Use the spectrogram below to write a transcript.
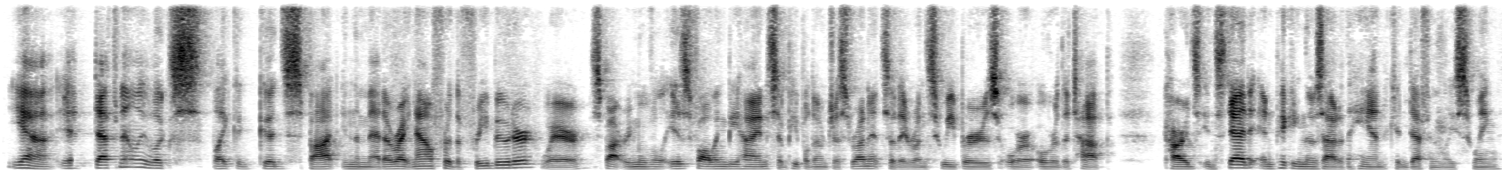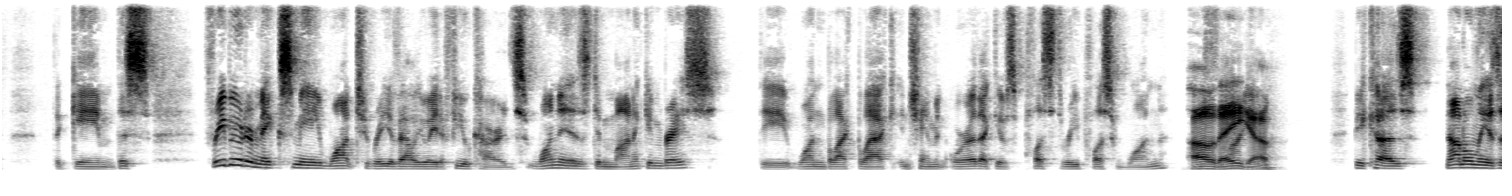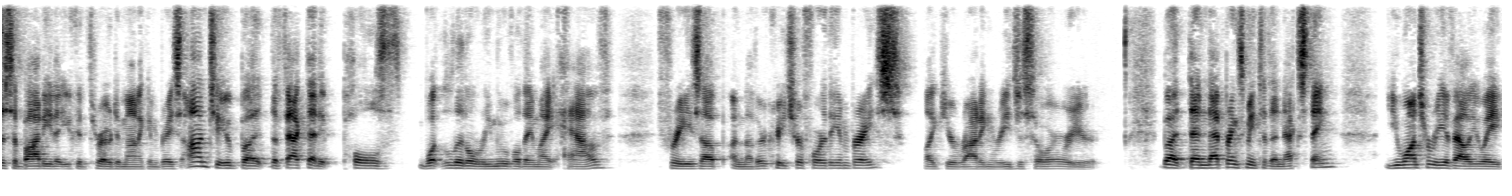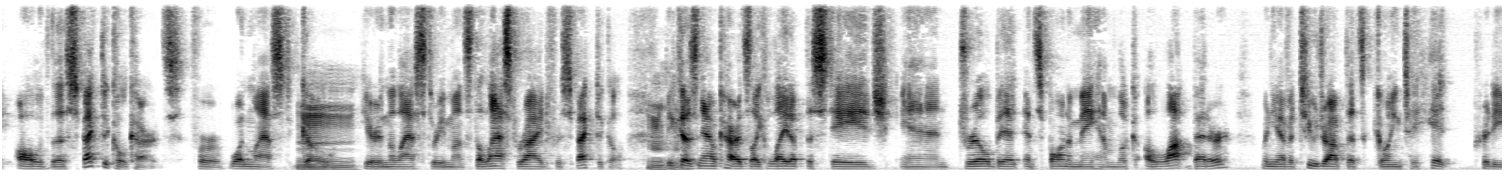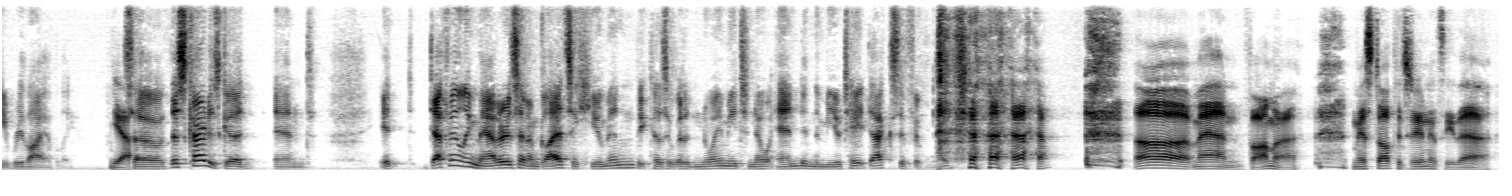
Yeah it definitely looks like a good spot in the meta right now for the freebooter where spot removal is falling behind so people don't just run it so they run sweepers or over the top cards instead, and picking those out of the hand can definitely swing the game. This freebooter makes me want to reevaluate a few cards. One is Demonic Embrace, the one black black enchantment aura that gives plus three plus one. Oh, there you go. Because not only is this a body that you could throw Demonic Embrace onto, but the fact that it pulls what little removal they might have frees up another creature for the embrace, like your Rotting Regisaur or your but then that brings me to the next thing. You want to reevaluate all of the spectacle cards for one last go mm. here in the last three months, the last ride for spectacle, mm-hmm. because now cards like Light Up the Stage and Drill Bit and Spawn of Mayhem look a lot better when you have a two drop that's going to hit pretty reliably. Yeah. So this card is good and it definitely matters, and I'm glad it's a human because it would annoy me to no end in the mutate decks if it was. oh man, bummer. Missed opportunity there.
